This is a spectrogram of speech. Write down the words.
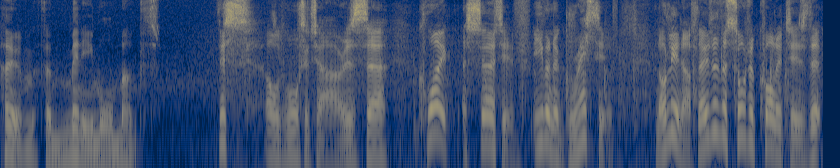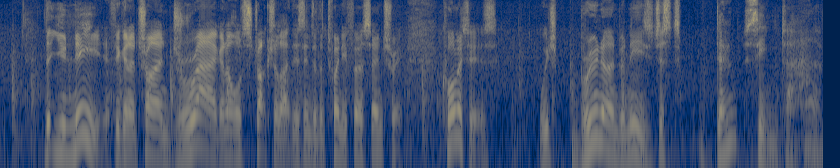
home for many more months. This old water tower is uh, quite assertive, even aggressive. And oddly enough, those are the sort of qualities that, that you need if you're going to try and drag an old structure like this into the 21st century. Qualities which Bruno and Denise just don't seem to have.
